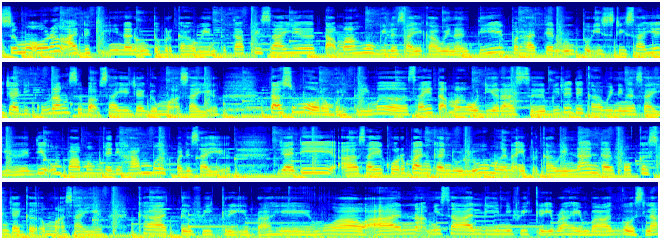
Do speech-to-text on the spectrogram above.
Semua orang ada keinginan untuk berkahwin tetapi saya tak mahu bila saya kahwin nanti perhatian untuk isteri saya jadi kurang sebab saya jaga mak saya. Tak semua orang boleh terima. Saya tak mahu dia rasa bila dia kahwin dengan saya dia umpama menjadi hamba kepada saya. Jadi uh, saya korbankan dulu mengenai perkahwinan dan fokus menjaga emak saya. Kata Fikri Ibrahim. Wow, anak misali ni Fikri Ibrahim. Baguslah.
